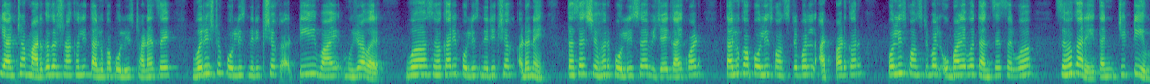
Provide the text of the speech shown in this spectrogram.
यांच्या मार्गदर्शनाखाली तालुका पोलीस ठाण्याचे वरिष्ठ पोलीस निरीक्षक टी वाय मुजावर व सहकारी पोलीस निरीक्षक अडणे तसेच शहर पोलीस विजय गायकवाड तालुका police constable Atpadkar police constable Ubale व त्यांचे सर्व सहकारी त्यांची टीम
